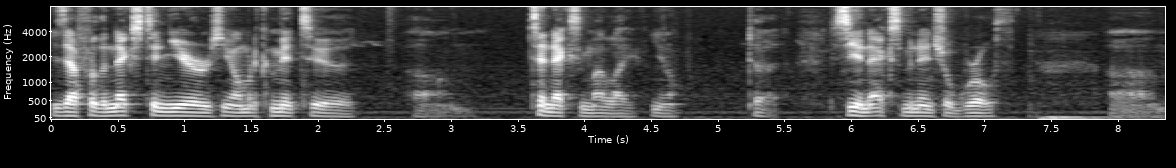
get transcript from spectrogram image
is that for the next 10 years you know i'm going to commit to um, 10xing my life you know to, to see an exponential growth um,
